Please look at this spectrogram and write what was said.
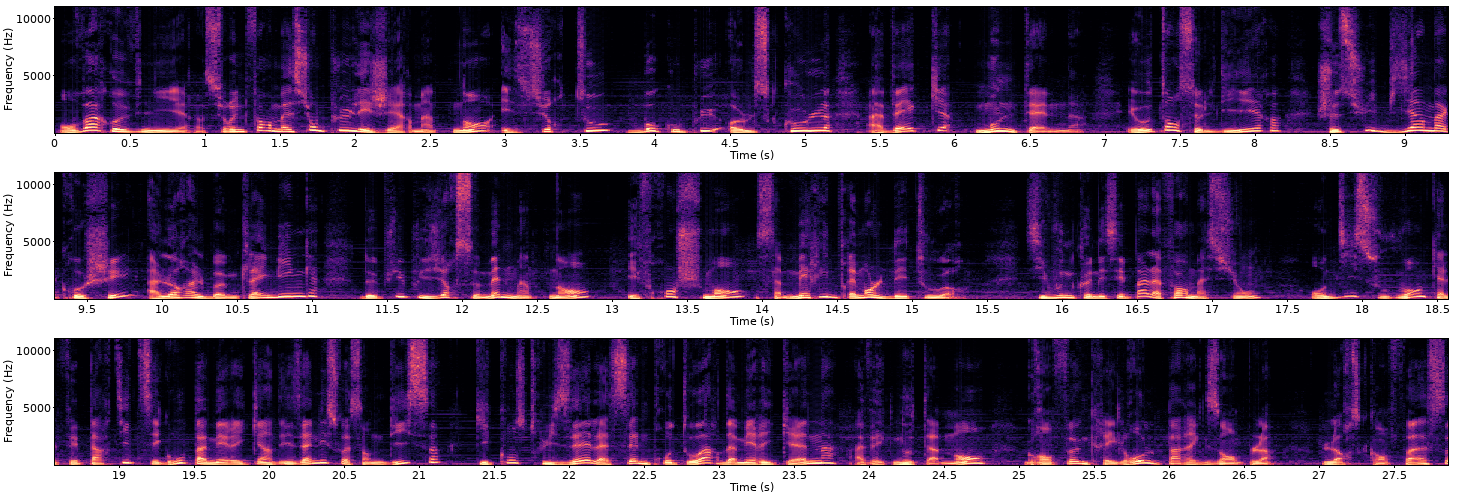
On va revenir sur une formation plus légère maintenant et surtout beaucoup plus old school avec Mountain. Et autant se le dire, je suis bien accroché à leur album Climbing depuis plusieurs semaines maintenant et franchement, ça mérite vraiment le détour. Si vous ne connaissez pas la formation, on dit souvent qu'elle fait partie de ces groupes américains des années 70 qui construisaient la scène proto-hard américaine, avec notamment Grand Funk Railroad par exemple lorsqu'en face,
